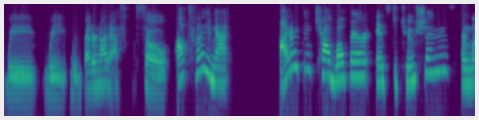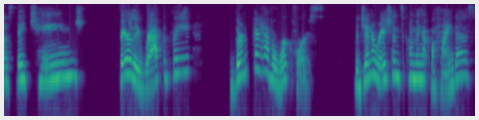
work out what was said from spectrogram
we we we better not ask. So I'll tell you, Matt, I don't think child welfare institutions, unless they change fairly rapidly, they're not going to have a workforce. The generations coming up behind us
